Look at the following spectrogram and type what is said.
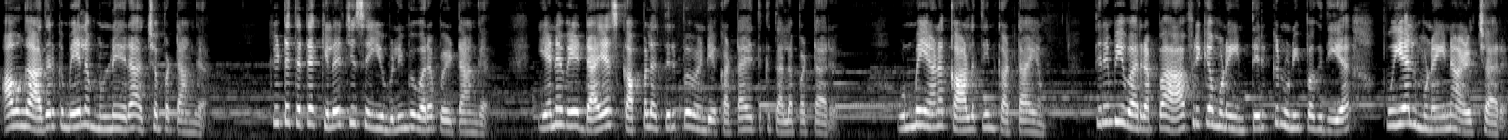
அவங்க அதற்கு மேலே முன்னேற அச்சப்பட்டாங்க. கிட்டத்தட்ட கிளர்ச்சி செய்யும் விளிம்பு வர போயிட்டாங்க. எனவே டயஸ் கப்பலை திருப்ப வேண்டிய கட்டாயத்துக்கு தள்ளப்பட்டார். உண்மையான காலத்தின் கட்டாயம். திரும்பி வர்றப்ப ஆப்பிரிக்க முனையின் தெற்கு நுனிப்பகுதியை புயல் முனைன்னு அழைச்சார்.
